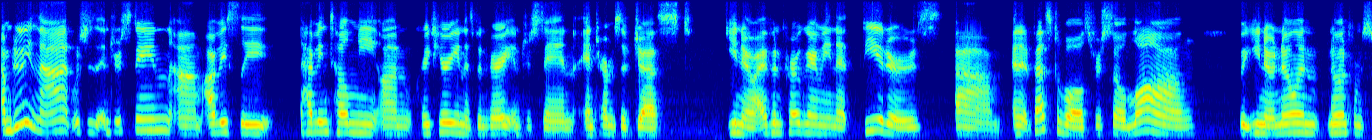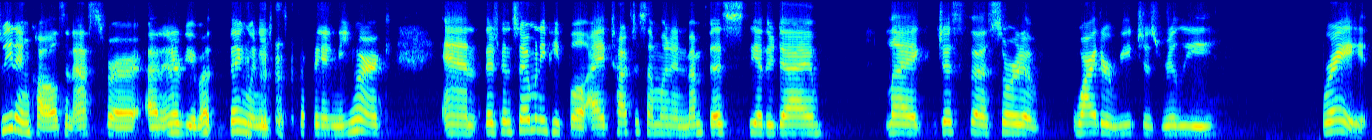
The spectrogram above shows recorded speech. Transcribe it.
I'm doing that, which is interesting. Um, obviously, having Tell Me on Criterion has been very interesting in terms of just, you know, I've been programming at theaters um, and at festivals for so long but you know, no one, no one from Sweden calls and asks for an interview about the thing when you just something in New York. And there's been so many people. I talked to someone in Memphis the other day, like just the sort of wider reach is really great.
